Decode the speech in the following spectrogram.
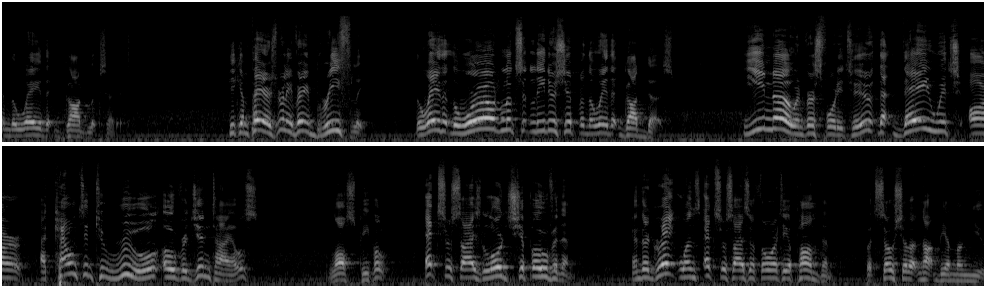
and the way that God looks at it. He compares, really very briefly, the way that the world looks at leadership and the way that God does. Ye know, in verse 42, that they which are accounted to rule over Gentiles, lost people, exercise lordship over them, and their great ones exercise authority upon them. But so shall it not be among you.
